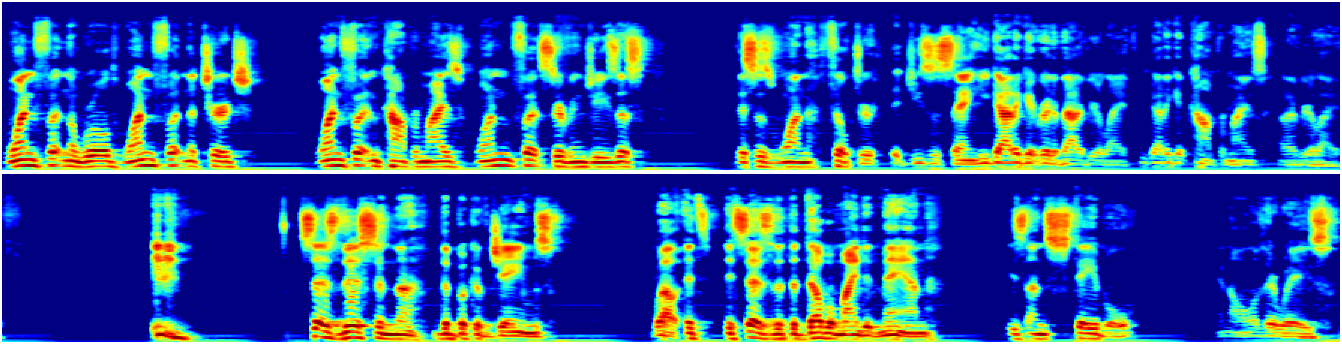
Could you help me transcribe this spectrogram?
one foot in the world, one foot in the church, one foot in compromise, one foot serving Jesus. This is one filter that Jesus is saying you got to get rid of out of your life. You got to get compromise out of your life. says this in the, the book of James. Well, it's, it says that the double minded man is unstable in all of their ways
